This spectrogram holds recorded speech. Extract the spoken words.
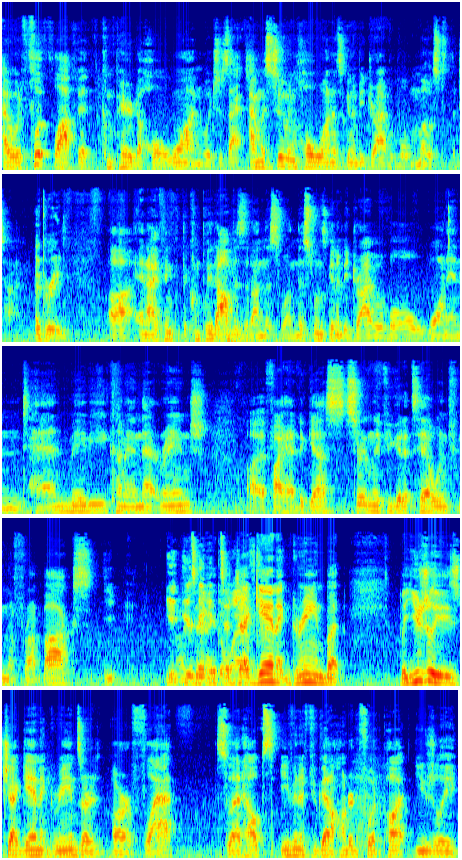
I would flip flop it compared to hole one, which is I, I'm assuming hole one is going to be drivable most of the time. Agreed. Uh, and I think the complete opposite on this one. This one's going to be drivable one in ten, maybe, kind of in that range. Uh, if I had to guess, certainly if you get a tailwind from the front box, you, You- know, you're it's gonna a, it's a gigantic green, but but usually these gigantic greens are are flat, so that helps. Even if you've got a hundred foot putt, usually,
